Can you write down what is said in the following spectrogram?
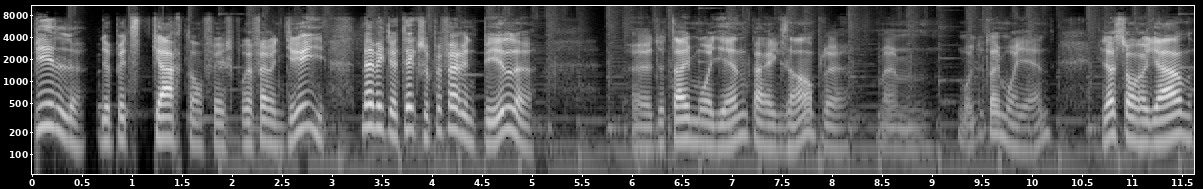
pile de petites cartes, en fait. Je pourrais faire une grille, mais avec le texte, je peux faire une pile euh, de taille moyenne, par exemple. Même de taille moyenne. Et là, si on regarde,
